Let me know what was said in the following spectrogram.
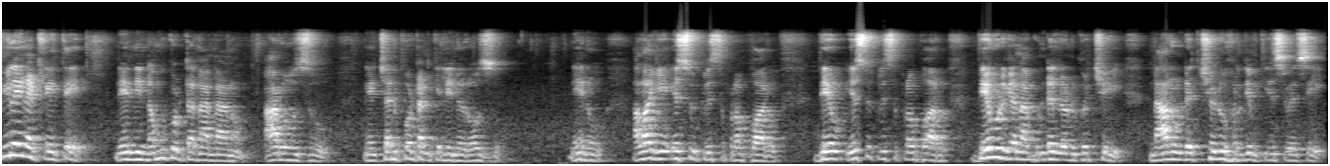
ఫీల్ అయినట్లయితే నేను నమ్ముకుంటాను అన్నాను ఆ రోజు నేను చనిపోవటానికి వెళ్ళిన రోజు. నేను అలాగే యేసుక్రీస్తు ప్రభువారు. దేవు యేసుక్రీస్తు ప్రభువారు దేవుడిగా నా గుండెల్లోనికి వచ్చి నాలుండే చెడు హృదయం తీసివేసి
